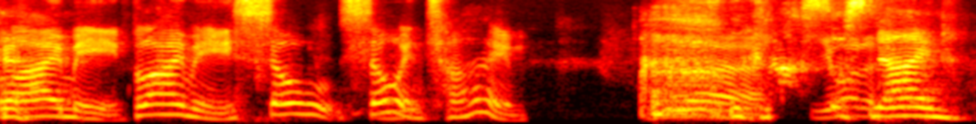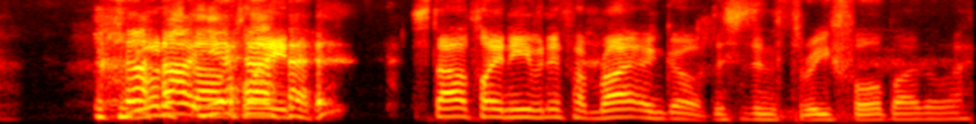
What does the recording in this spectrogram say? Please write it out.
Blimey, blimey, so so in time. Yeah. you wanna, nine. you wanna start Yeah. playing start playing even if I'm right and go, this is in three four by the way.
